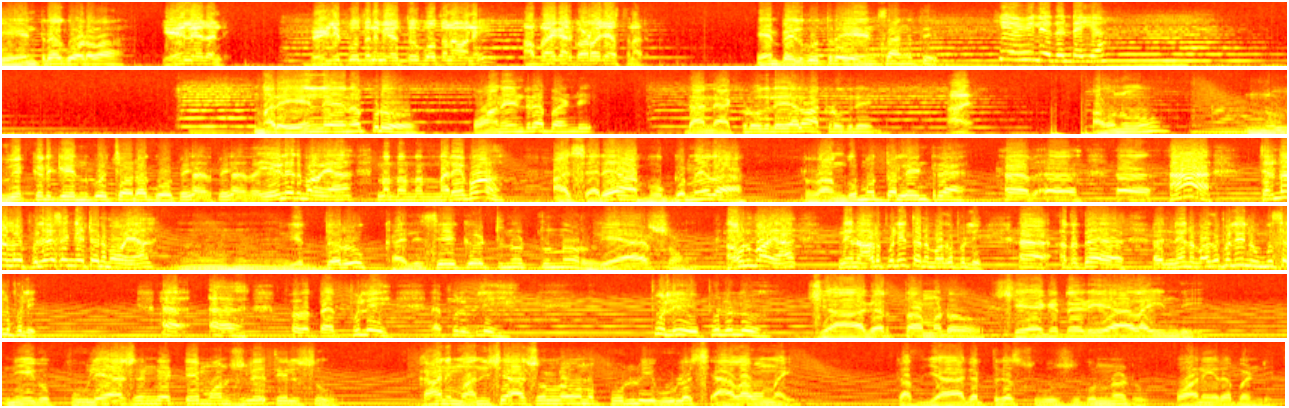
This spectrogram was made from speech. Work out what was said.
ఏంట్రా గొడవ? ఏం లేదండి. పెళ్ళి కూతురు మేము ఎత్తుకుపోతున్నామని అబ్బాయి గారు గొడవ చేస్తున్నారు. ఏం పెళ్ళికూతురా ఏంటి సంగతి? ఏమీ లేదండి అయ్యా మరి ఏం లేనప్పుడు పోనేంటిరా బండి? దాన్ని ఎక్కడ వదిలేయాలో అక్కడ వదిలేయండి. ఆయ్, అవును నువ్వెక్కడికి ఎందుకు వచ్చావురా గోపి? ఏం లేదు మామయ్య మ- మ- మ- మరేమో? ఆ సరే ఆ బుగ్గ మీద రంగు ముద్దలేంట్రా? ఆ, ఆ, ఆ, ఆ, తిరణాల్లో పులేసం కట్టాను మామయ్య ఉహుం, ఇద్దరు కలిసే కట్టినట్టున్నారు వేషం అవును మామయ్య నేను ఆడపులి తన మగపులి ఆ, అబ్బబ్బే, నేను మగపులి నువ్వు ముసలి పులి పులి పులి పులి పులి పులులు. జాగ్రత్త అమ్మడు చీకటడి ఏళయింది నీకు పులేషం కట్టే మనుషులే తెలుసు. కాని మనిషి ఆశంలో ఉన్న పుళ్ళు ఈ ఊళ్ళో చాలా ఉన్నాయి. కాస్త జాగ్రత్తగా చూసుకున్నాడు పోనీరా బండి.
